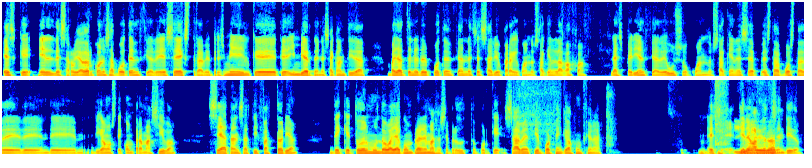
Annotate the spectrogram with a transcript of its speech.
es que el desarrollador con esa potencia de ese extra de 3.000 que te invierte en esa cantidad, vaya a tener el potencial necesario para que cuando saquen la gafa, la experiencia de uso, cuando saquen ese- esta apuesta de, de- de, digamos, de compra masiva, sea tan satisfactoria de que todo el mundo vaya a comprar en masa ese producto, porque saben 100% que va a funcionar. Es- tiene eh, bastante sentido.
